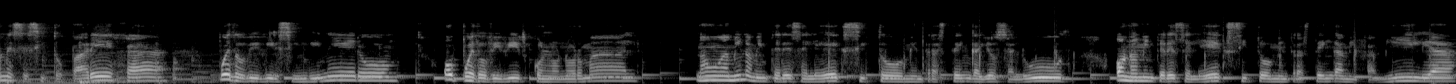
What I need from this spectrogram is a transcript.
necesito pareja, puedo vivir sin dinero o puedo vivir con lo normal. No, a mí no me interesa el éxito mientras tenga yo salud, o no me interesa el éxito mientras tenga mi familia,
